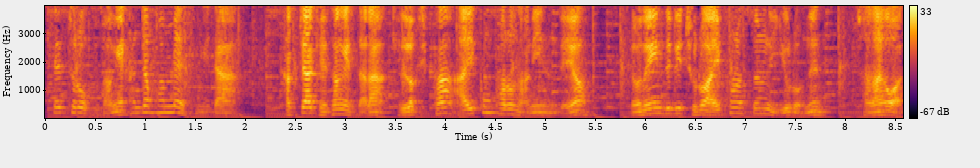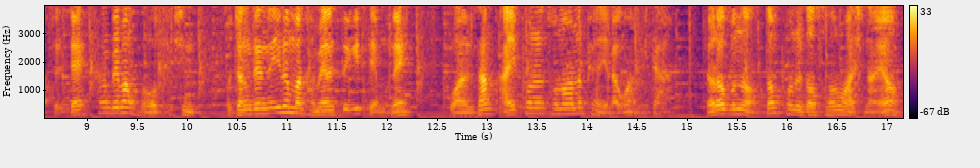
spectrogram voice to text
세트로 구성해 한정 판매했습니다. 각자 개성에 따라 갤럭시파, 아이폰파로 나뉘는데요. 연예인들이 주로 아이폰을 쓰는 이유로는 전화가 왔을 때 상대방 번호 대신 저장되는 이름만 화면에 뜨기 때문에 보안상 아이폰을 선호하는 편이라고 합니다. 여러분은 어떤 폰을 더 선호하시나요?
